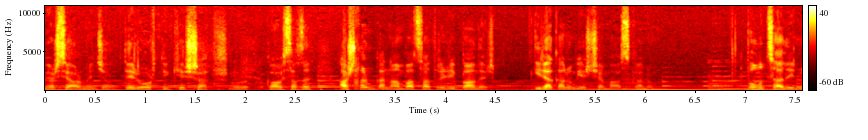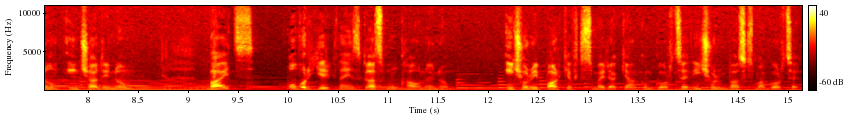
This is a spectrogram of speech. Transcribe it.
Մերսի Արմեն ջան, Տեր օրհնի քեզ շատ։ Շնորհակալ։ Կարող ես ասել, աշխարհում կան անբացատրելի բաներ իրականում ես չեմ հասկանում ոնց է լինում, ինչ է լինում, բայց ով որ երկնային զգացմունք է ունենում, ինչ որ մի պարգև սկսում է իր կյանքում գործել, ինչ որ մի բան սկսում է գործել,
